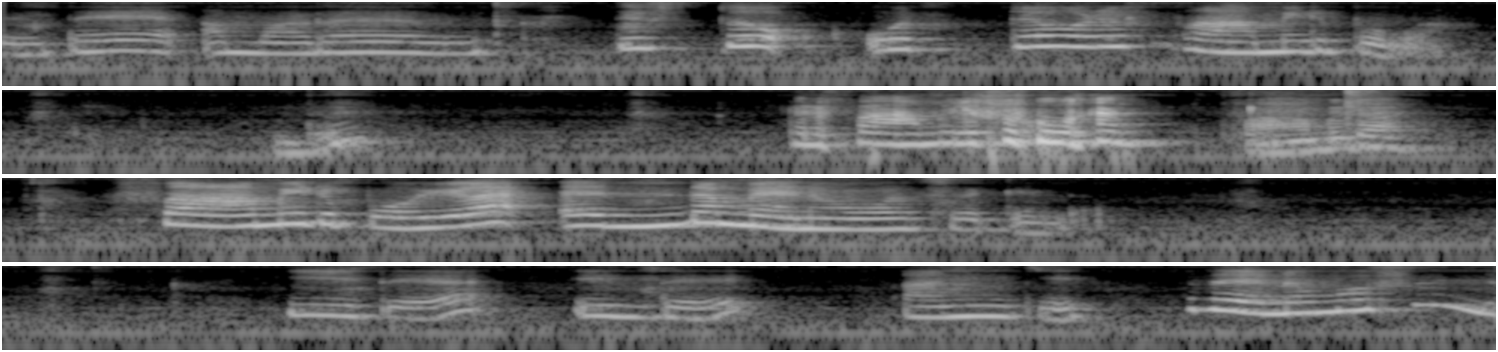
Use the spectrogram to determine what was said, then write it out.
എന്റെ അമ്മയുടെ ജസ്റ്റ് ഒറ്റ ഒരു ഫാമിൽ പോവാം. ഒരു ഫാമിൽ പോവാൻ. ഫാമിലാ ഫാമിൽ പോയ എന്റെ മെനോസൊക്കെ ഉണ്ട് ഇത് ഇത് അഞ്ച്. ഇത് എനമോസ് ഇല്ല.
